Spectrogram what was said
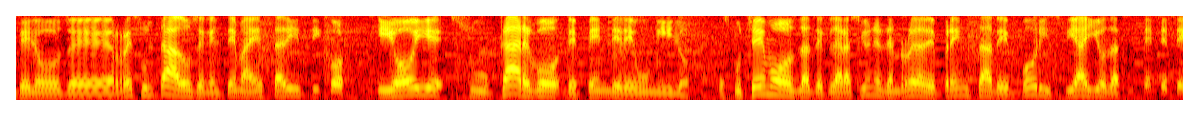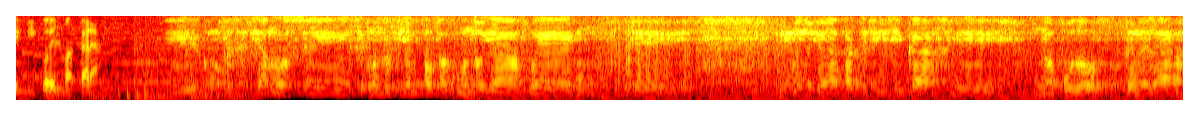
de los eh, resultados en el tema estadístico y hoy su cargo depende de un hilo. Escuchemos las declaraciones en rueda de prensa de Boris Fiallo, asistente técnico del Macará. Eh, como presenciamos en el segundo tiempo, Facundo ya fue, eh, disminuyó en la parte física, eh, no pudo tener la,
